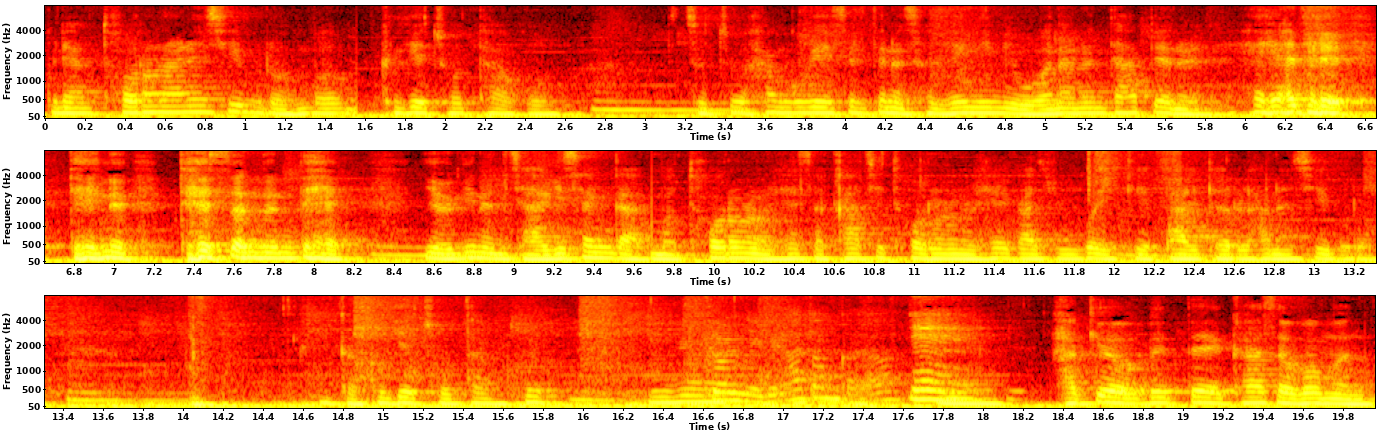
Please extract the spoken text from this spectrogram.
그냥 토론하는 식으로 뭐 그게 좋다고. 저쪽 한국에 있을 때는 선생님이 원하는 답변을 해야 될 때는 됐었는데 여기는 자기 생각 뭐 토론을 해서 같이 토론을 해가지고 이렇게 발표를 하는 식으로 그러니까 그게 좋다고 그- 그런 얘기를 하던가요? 네. 음, 학교 그때 가서 보면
